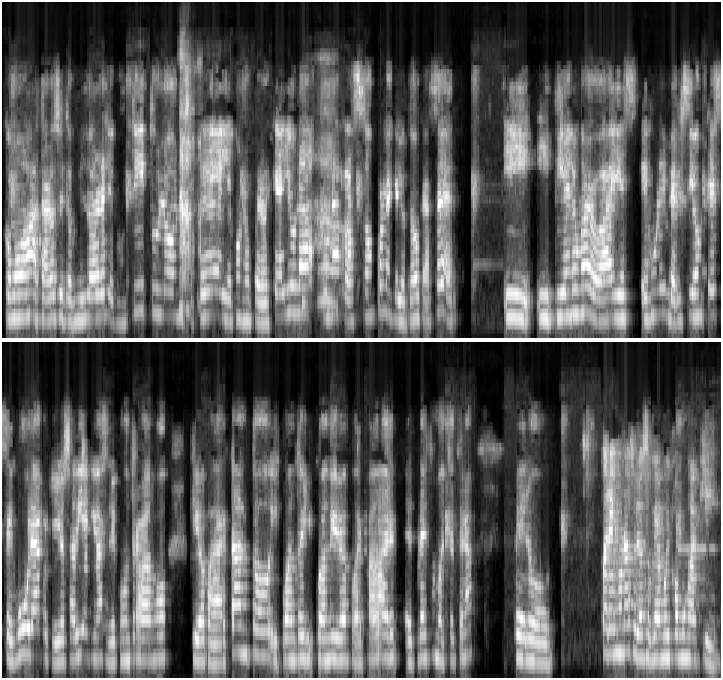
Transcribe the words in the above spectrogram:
¿cómo vas a gastar 200 mil dólares en un título? No sé qué. Yo, no, pero es que hay una, una razón por la que lo tengo que hacer y, y tiene un ROI, es, es una inversión que es segura, porque yo sabía que iba a salir con un trabajo que iba a pagar tanto y cuánto, cuándo iba a poder pagar el préstamo, etcétera. Pero, pero es una filosofía muy común aquí.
